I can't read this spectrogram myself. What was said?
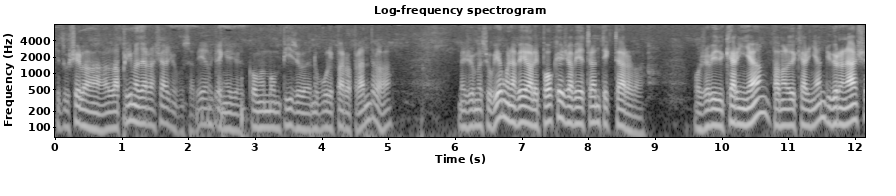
j'ai touché la, la prime d'arrachage, vous savez, enfin, comme mon fils euh, ne voulait pas reprendre, là. mais je me souviens, on avait à l'époque, j'avais 30 hectares là. Bon, j'avais du carignan, pas mal de carignan, du grenache,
